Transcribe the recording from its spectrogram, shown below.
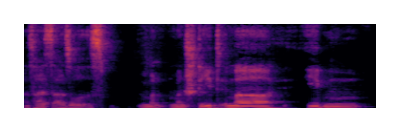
Das heißt also, es, man, man steht immer eben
